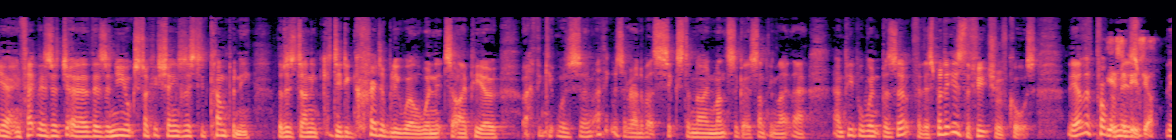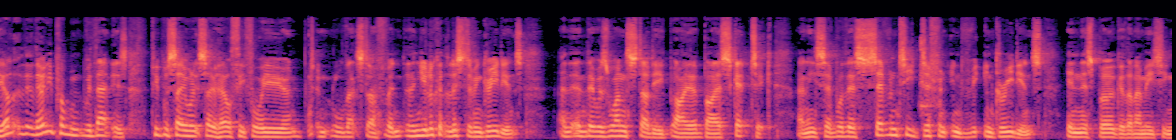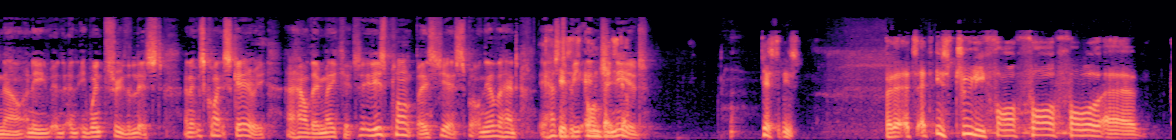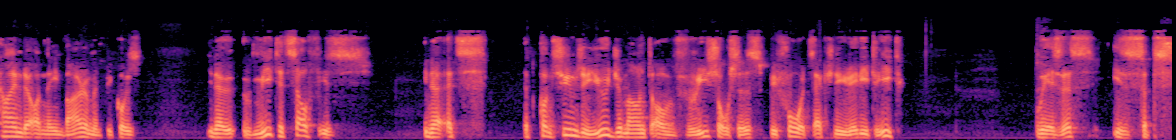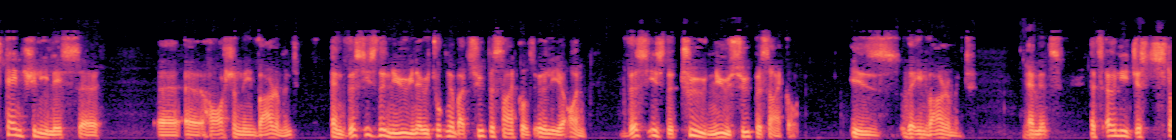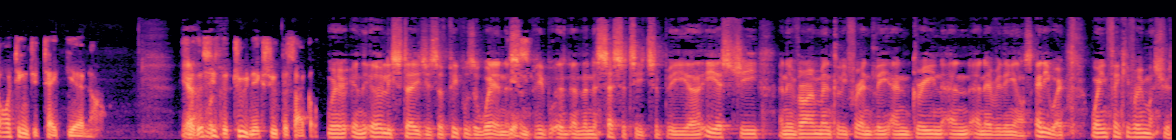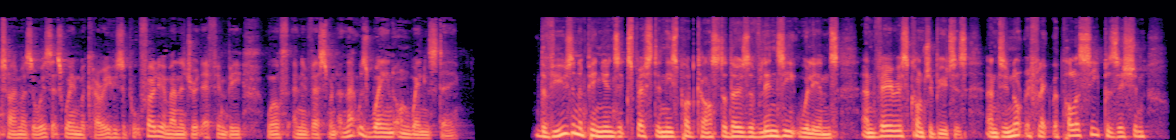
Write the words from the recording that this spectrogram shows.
Yeah, in fact, there's a uh, there's a New York Stock Exchange listed company that has done did incredibly well when its IPO. I think it was um, I think it was around about six to nine months ago, something like that. And people went berserk for this, but it is the future, of course. The other problem yes, is, is yeah. the other the only problem with that is people say, well, it's so healthy for you and, and all that stuff, and then you look at the list of ingredients. And, and, there was one study by a, by a skeptic, and he said, "Well, there's 70 different in- ingredients in this burger that I'm eating now. And he, and, and he went through the list and it was quite scary how they make it. It is plant based, yes, but on the other hand, it has yes, to be engineered. Yeah. Yes, it is. But it's, it is truly far, far, far uh, kinder on the environment because, you know, meat itself is, you know, it's, it consumes a huge amount of resources before it's actually ready to eat. Whereas this is substantially less uh, uh, uh, harsh on the environment. And this is the new, you know, we were talking about super cycles earlier on. This is the true new super cycle is the environment. Yeah. And it's, it's only just starting to take gear now. Yeah, so this is the true next super cycle. We're in the early stages of people's awareness yes. and people and, the necessity to be uh, ESG and environmentally friendly and green and, and everything else. Anyway, Wayne, thank you very much for your time as always. That's Wayne McCurrie, who's a portfolio manager at FNB Wealth and Investment, and that was Wayne on Wednesday. The views and opinions expressed in these podcasts are those of Lindsay Williams and various contributors and do not reflect the policy, position,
